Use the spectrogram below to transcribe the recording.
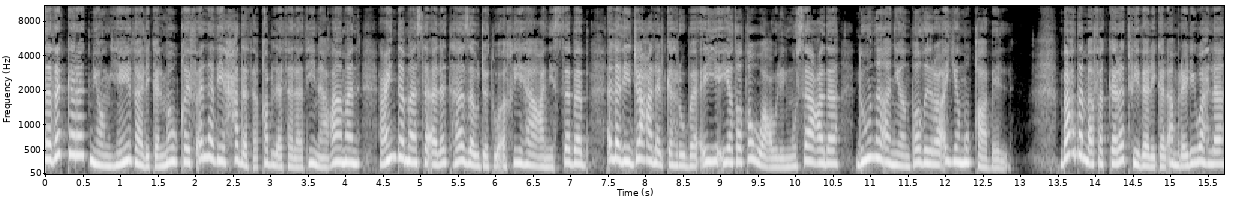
تذكرت ميونغ هي ذلك الموقف الذي حدث قبل ثلاثين عاما عندما سألتها زوجة أخيها عن السبب الذي جعل الكهربائي يتطوع للمساعدة دون أن ينتظر أي مقابل. بعدما فكرت في ذلك الأمر لوهلة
